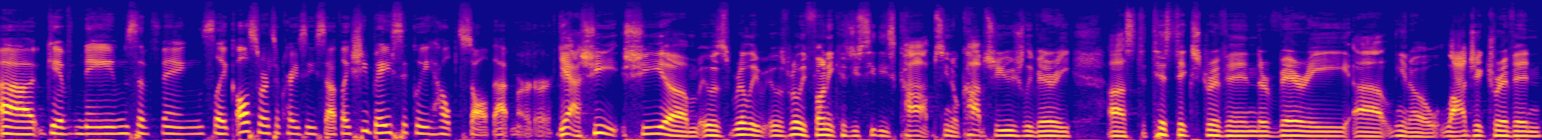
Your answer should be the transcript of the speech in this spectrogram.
uh, give names of things, like all sorts of crazy stuff. Like she basically helped solve that murder. Yeah, she she um it was really it was really funny because you see these cops. You know, cops are usually very uh, statistics driven. They're very uh you know logic driven,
